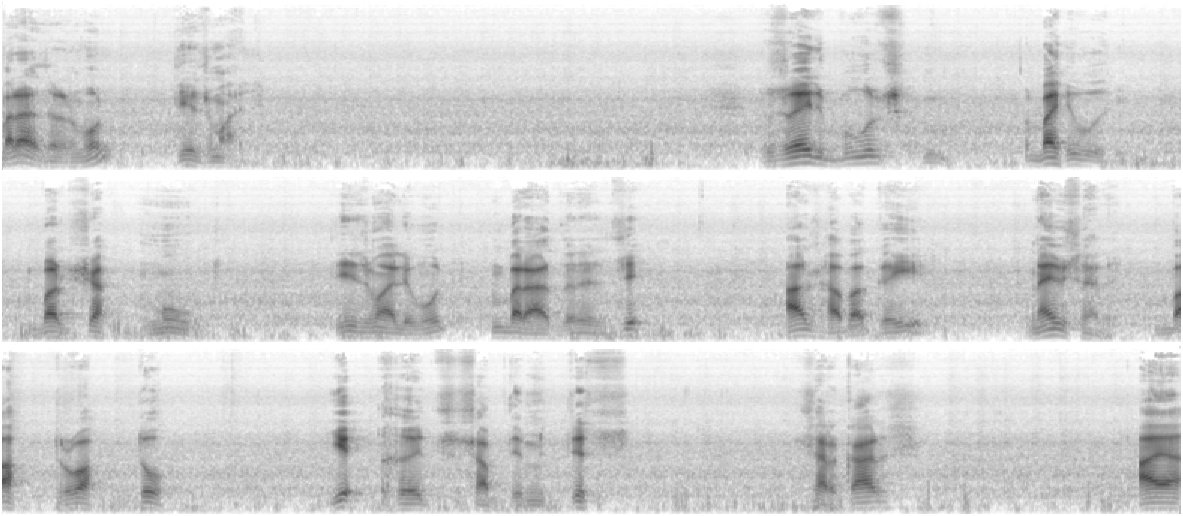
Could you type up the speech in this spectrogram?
برادرَن تیز مالہِ زٲرۍ بوٗز بَہہِ وُہٕرۍ بَڈشاہ موٗد مالہِ ووٚن بَرادَرَس زِ آز حبا گٔیہِ نَوِ سَرٕ باہ تُرٛواہ دۄہ یہِ حٲدثہٕ سَپدٲمٕتِس سرکارَس آیا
